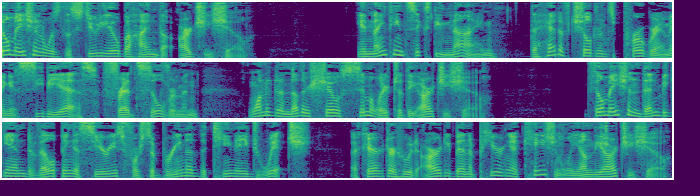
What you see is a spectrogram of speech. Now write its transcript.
Filmation was the studio behind The Archie Show. In 1969, the head of children's programming at CBS, Fred Silverman, wanted another show similar to The Archie Show. Filmation then began developing a series for Sabrina the Teenage Witch, a character who had already been appearing occasionally on The Archie Show.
